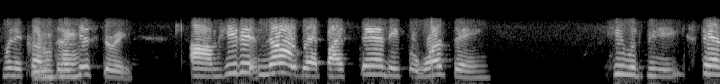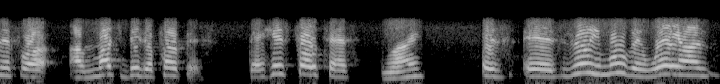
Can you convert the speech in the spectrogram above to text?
when it comes to Mhm. the history. Um, he didn't know that by standing for one thing, he would be standing for a much bigger purpose. That his protest Right. is is really moving way on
